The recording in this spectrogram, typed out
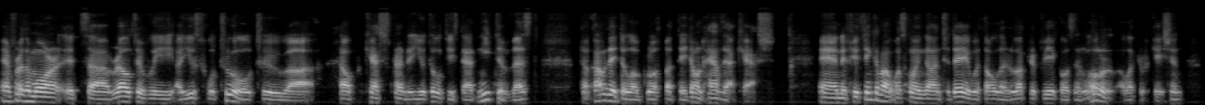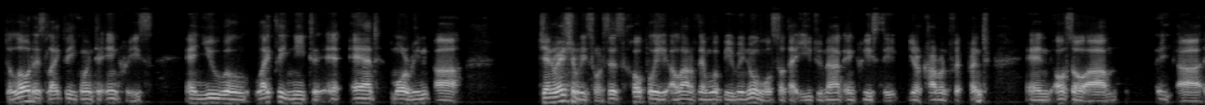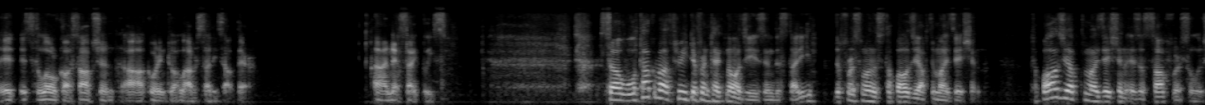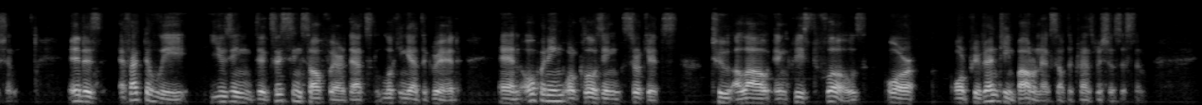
And furthermore, it's uh, relatively a useful tool to uh, help cash stranded utilities that need to invest to accommodate the low growth, but they don't have that cash. And if you think about what's going on today with all the electric vehicles and load electrification, the load is likely going to increase and you will likely need to add more uh, generation resources. Hopefully, a lot of them will be renewable so that you do not increase the, your carbon footprint. And also, um, uh, it, it's the lower cost option uh, according to a lot of studies out there. Uh, next slide, please. So we'll talk about three different technologies in this study. The first one is topology optimization. Topology optimization is a software solution. It is effectively using the existing software that's looking at the grid and opening or closing circuits to allow increased flows or or preventing bottlenecks of the transmission system.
